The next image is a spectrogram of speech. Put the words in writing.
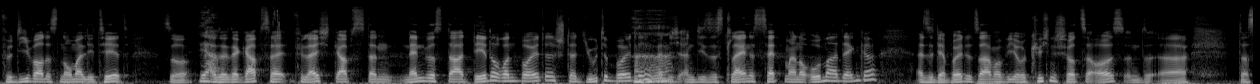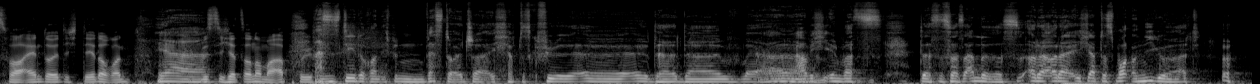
für die war das Normalität. So. Ja. Also da gab es halt, vielleicht gab es dann, nennen wir es da Dederon-Beutel statt Jutebeutel, wenn ich an dieses kleine Set meiner Oma denke. Also der Beutel sah immer wie ihre Küchenschürze aus und äh, das war eindeutig Dederon. Ja. Müsste ich jetzt auch nochmal abprüfen. Was ist Dederon? Ich bin ein Westdeutscher. Ich habe das Gefühl, äh, da, da äh, ah. habe ich irgendwas, das ist was anderes. Oder, oder ich habe das Wort noch nie gehört.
